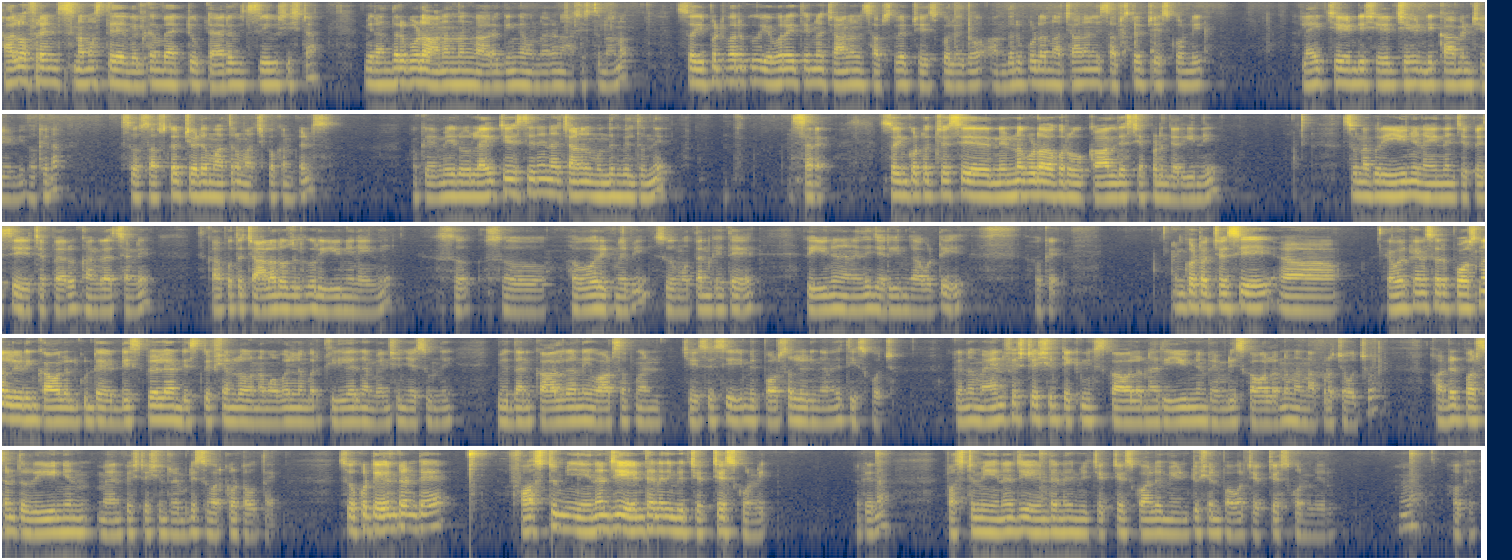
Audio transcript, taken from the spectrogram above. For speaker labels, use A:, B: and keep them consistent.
A: Hello friends నమస్తే welcome back to tarot with Shri Vishishta మీరందరూ కూడా ఆనందంగా ఆరోగ్యంగా ఉన్నారని ఆశిస్తున్నాను. సో ఇప్పటి వరకు ఎవరైతే నా ఛానల్ని సబ్స్క్రైబ్ చేసుకోలేదో అందరూ కూడా నా ఛానల్ని సబ్స్క్రైబ్ చేసుకోండి. లైక్ చేయండి షేర్ చేయండి కామెంట్ చేయండి ఓకేనా సో సబ్స్క్రైబ్ చేయడం మాత్రం మర్చిపోకండి ఫ్రెండ్స్ ఓకే మీరు లైక్ చేస్తేనే నా ఛానల్ ముందుకు వెళ్తుంది. సరే. సో ఇంకోటి వచ్చేసి నిన్న కూడా ఒకరు కాల్ చేసి చెప్పడం జరిగింది. సో నాకు రీయూనియన్ అయిందని చెప్పేసి చెప్పారు. కంగ్రాట్స్ అండి. కాకపోతే చాలా రోజులకు రీయూనియన్ అయింది. So so over it maybe so so మొత్తానికైతే రీయూనియన్ అనేది జరిగింది కాబట్టి ఓకే ఇంకోటి వచ్చేసి ఎవరికైనా సరే పర్సనల్ రీడింగ్ కావాలనుకుంటే డిస్ప్లేలో అండ్ డిస్క్రిప్షన్లో ఉన్న మొబైల్ నెంబర్ క్లియర్గా మెన్షన్ చేస్తుంది మీరు దానికి కాల్ కానీ వాట్సాప్ కానీ చేసేసి మీరు పర్సనల్ రీడింగ్ అనేది తీసుకోవచ్చు. ఓకేనా మేనిఫెస్టేషన్ టెక్నిక్స్ కావాలన్నా రీయూనియన్ రెమెడీస్ కావాలన్నా నన్ను అప్రోచ్ అవ్వచ్చు. Hundred percent reunion manifestation remedies work out అవుతాయి. సో ఒకటి ఏంటంటే ఫస్ట్ మీ ఎనర్జీ ఏంటి అనేది మీరు చెక్ చేసుకోండి. ఓకేనా ఫస్ట్ మీ ఎనర్జీ ఏంటనేది మీరు చెక్ చేసుకోవాలి మీ ఇంట్యూషన్ పవర్ చెక్ చేసుకోండి మీరు. Hmm? ఓకే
